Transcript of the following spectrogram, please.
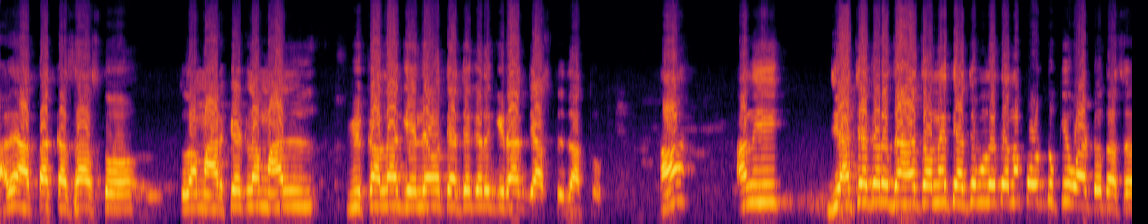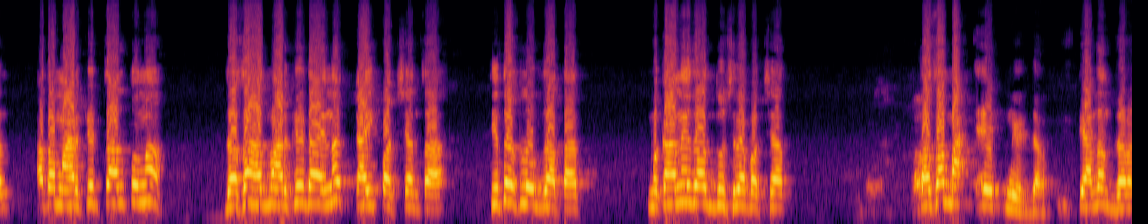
अरे आता कसा असतो? तुला मार्केटला माल विकायला गेल्यावर त्याच्याकडे गिराक जास्त जातो. हा? आणि ज्याच्याकडे जायचा नाही त्याच्यामुळे त्यांना पोटदुखी वाटत असेल. आता मार्केट चालतो ना. जसं आज मार्केट आहे ना काही पक्षांचा तिथंच लोक जातात. मग का नाही जात दुसऱ्या पक्षात तसा एक मिनिट जरा त्याला जरा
